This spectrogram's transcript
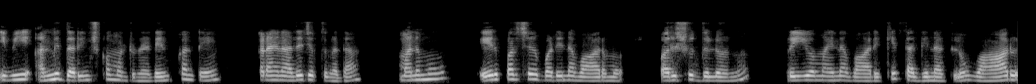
ఇవి అన్ని ధరించుకోమంటున్నాడు. ఎందుకంటే ఇక్కడ ఆయన అదే చెప్తున్నదా మనము ఏర్పరచబడిన వారము పరిశుద్ధులను ప్రియమైన వారికి తగినట్లు వారు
